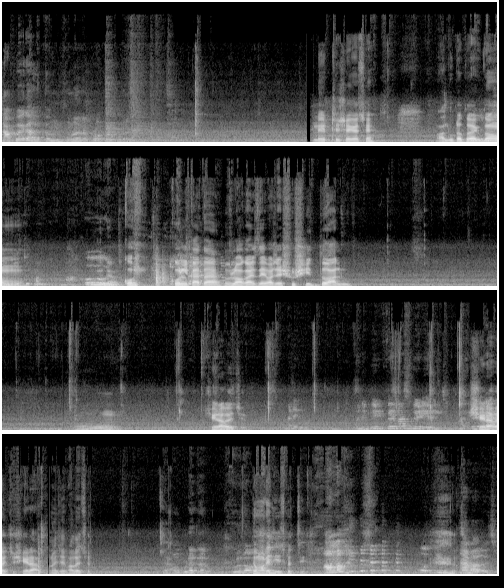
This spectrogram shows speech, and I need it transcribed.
চাপ হয়ে গেল তো। প্রপার পুরো প্লেট এসে গেছে। আলুটা তো একদম কলকাতা ব্লগার্সদের ভাষায় সুসিদ্ধ আলু। সেরা হয়েছে। সেরা হয়েছে সেরা। হয়েছে? ভালো হয়েছে? তোমাকে জিজ্ঞেস করছি। হ্যাঁ ভালো হয়েছে।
